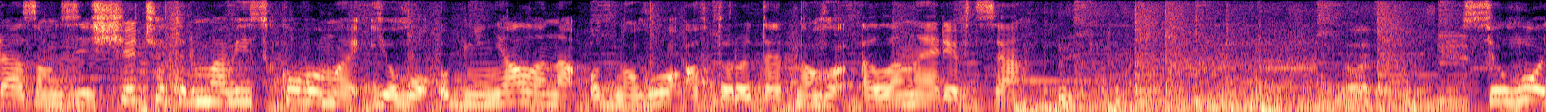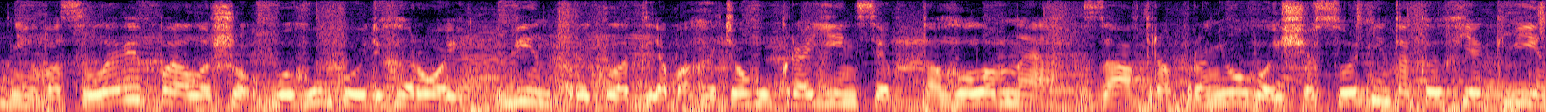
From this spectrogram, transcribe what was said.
Разом зі ще чотирма військовими його обміняли на одного авторитетного еленерівця. Сьогодні Василеві Пелишу вигукують герой. Він приклад для багатьох українців. Та головне, завтра про нього і ще сотні таких, як він,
